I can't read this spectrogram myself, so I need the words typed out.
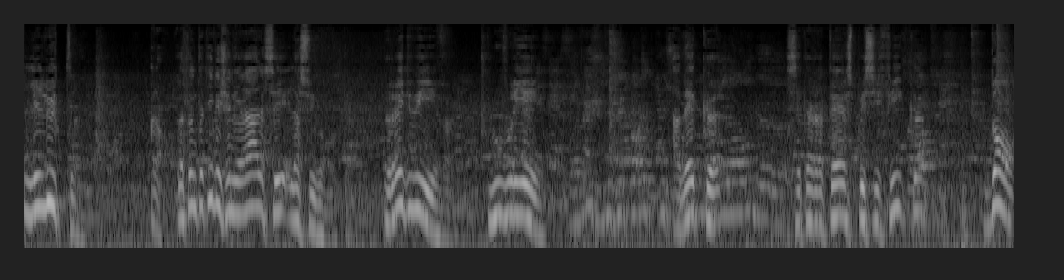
les luttes. Alors, la tentative générale, c'est la suivante. Réduire l'ouvrier avec ses caractères spécifiques dans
